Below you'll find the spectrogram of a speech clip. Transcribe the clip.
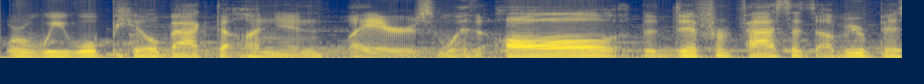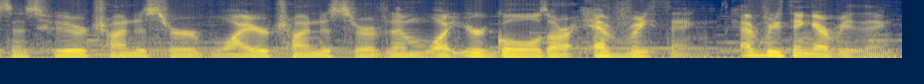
where we will peel back the onion layers with all the different facets of your business, who you're trying to serve, why you're trying to serve them, what your goals are, everything, everything, everything.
